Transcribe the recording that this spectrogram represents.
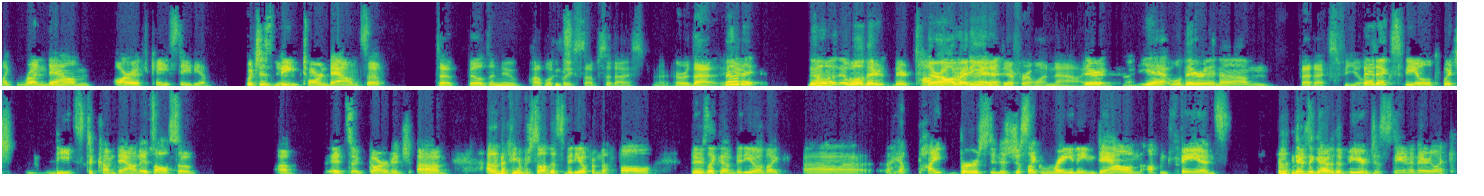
like rundown RFK Stadium, which is yeah. being torn down. So to build a new publicly subsidized or that no, yeah. they, no well they're they're talking they're already in a different one now they're think, right? yeah well they're in um FedEx Field. FedEx Field which needs to come down. It's also a it's a garbage. Um I don't know if you ever saw this video from the fall. There's like a video of like uh like a pipe burst and it's just like raining down on fans. There's a guy with a beard just standing there like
